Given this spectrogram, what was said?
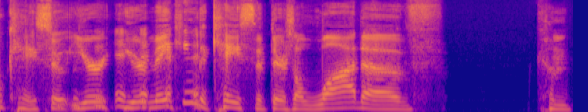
Okay, so you're you're making the case that there's a lot of com-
